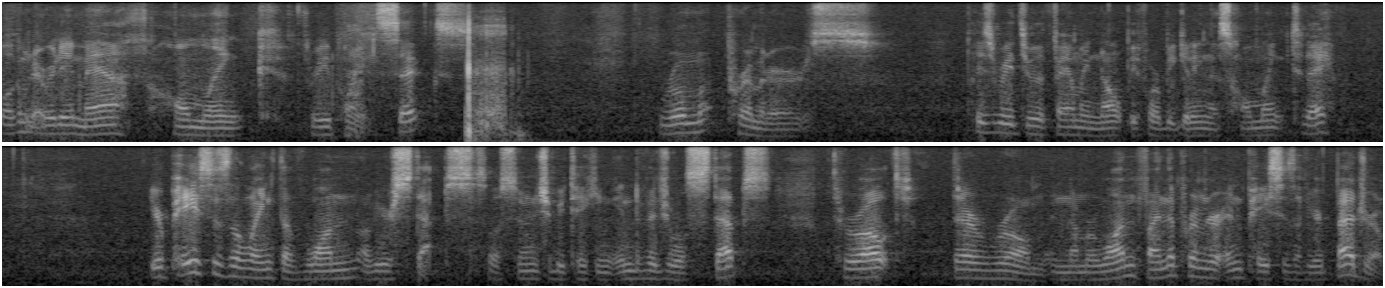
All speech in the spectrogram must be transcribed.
Welcome to Everyday Math, Homelink 3.6, Room Perimeters. Please read through the family note before beginning this homelink today. Your pace is the length of one of your steps, so students should be taking individual steps throughout their room. In number one, find the perimeter and paces of your bedroom.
